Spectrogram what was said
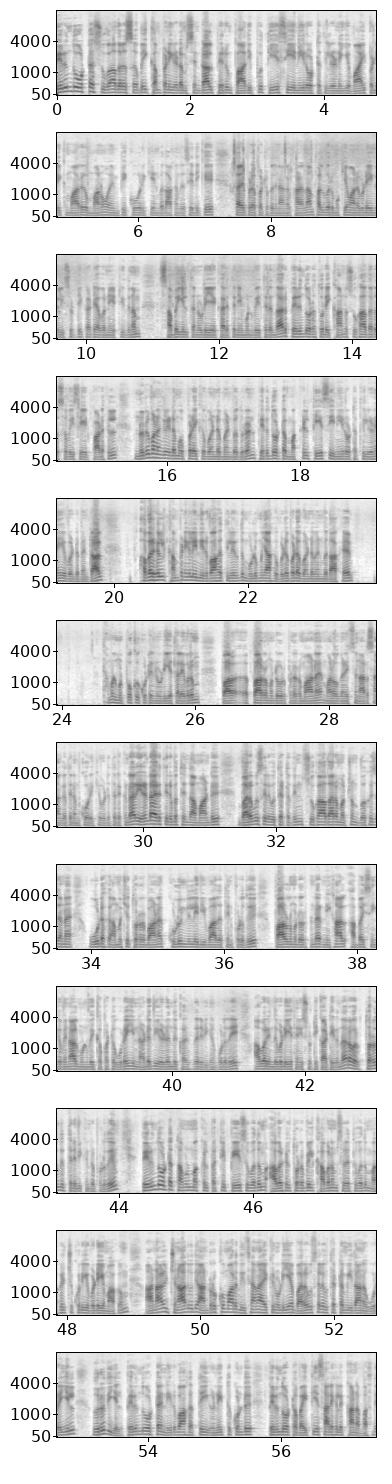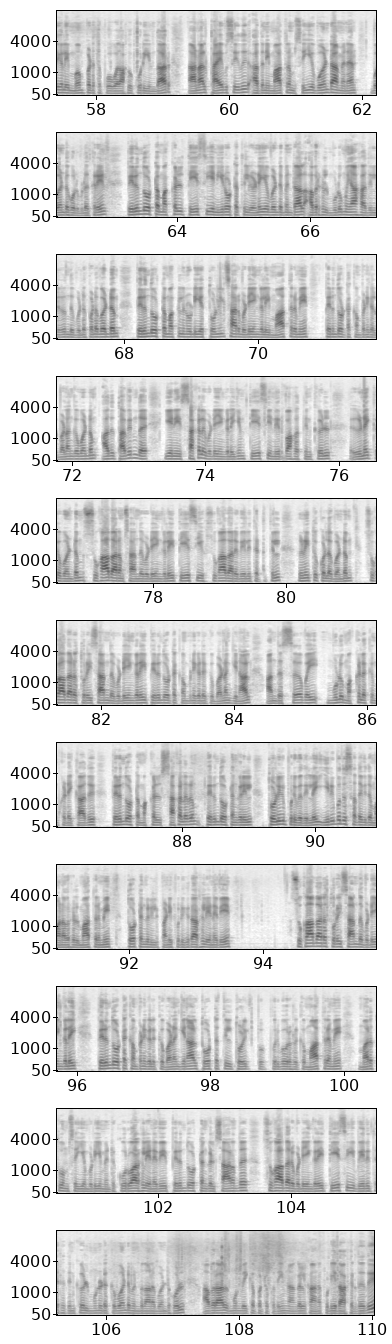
பெருந்தோட்ட சுகாதார சேவை கம்பெனிகளிடம் சென்றால் பெரும் பாதிப்பு தேசிய நீரோட்டத்தில் இணைய வாய்ப்பளிக்குமாறு மனோ எம்பி கோரிக்கை என்பதாக அந்த செய்திக்கு தலைப்பிடப்பட்டிருப்பதை நாங்கள் காணலாம். பல்வேறு முக்கியமான விடயங்களை சுட்டிக்காட்டி அவர் நேற்றைய தினம் சபையில் தன்னுடைய கருத்தினை முன்வைத்திருந்தார். பெருந்தோட்டத்துறைக்கான சுகாதார சேவை செயற்பாடுகள் நிறுவனங்களிடம் ஒப்படைக்க வேண்டும் என்பதுடன் பெருந்தோட்ட மக்கள் தேசிய நீரோட்டத்தில் இணைய வேண்டும் என்றால் அவர்கள் கம்பெனிகளின் நிர்வாகத்திலிருந்து முழுமையாக விடுபட வேண்டும் என்பதாக தமிழ் முற்போக்கு கூட்டணியுடைய தலைவரும் பாராளுமன்ற உறுப்பினருமான மனோ கணேசன் அரசாங்கத்திடம் கோரிக்கை விடுத்திருக்கின்றார். இரண்டாயிரத்தி இருபத்தைந்தாம் ஆண்டு வரவு செலவு திட்டத்தின் சுகாதார மற்றும் வெகுஜன ஊடக அமைச்சு தொடர்பான குழுநிலை விவாதத்தின் பொழுது பாராளுமன்ற உறுப்பினர் நிஹால் அபய் சிங்கவினால் முன்வைக்கப்பட்ட உரையின் நடுவே எழுந்து கருத்து தெரிவிக்கும் பொழுதே அவர் இந்த விடயத்தினை சுட்டிக்காட்டியிருந்தார். அவர் தொடர்ந்து தெரிவிக்கின்ற பொழுது பெருந்தோட்ட தமிழ் மக்கள் பற்றி பேசுவதும் அவர்கள் தொடர்பில் கவனம் செலுத்துவதும் மகிழ்ச்சிக்குரிய விடயமாகும். ஆனால் ஜனாதிபதி அன்ருகுமார் திசாநாயக்கினுடைய வரவு செலவு திட்டம் மீதான உரையில் இறுதியில் பெருந்தோட்ட நிர்வாக நிர்வாகத்தை இணைத்துக் கொண்டு பெருந்தோட்ட வைத்தியசாலைகளுக்கான வசதிகளை மேம்படுத்தப் போவதாக கூறியிருந்தார். ஆனால் தயவு செய்து அதனை மாத்திரம் செய்ய வேண்டாம் என வேண்டுகோள் விடுக்கிறேன். பெருந்தோட்ட மக்கள் தேசிய நீரோட்டத்தில் இணைய வேண்டும் என்றால் அவர்கள் முழுமையாக அதிலிருந்து விடுபட வேண்டும். பெருந்தோட்ட மக்களினுடைய தொழில்சார் விடயங்களை மாத்திரமே பெருந்தோட்ட கம்பெனிகள் வழங்க வேண்டும். அது தவிர்ந்த ஏனைய சகல விடயங்களையும் தேசிய நிர்வாகத்தின் கீழ் இணைக்க வேண்டும். சுகாதாரம் சார்ந்த விடயங்களை தேசிய சுகாதார வேலை திட்டத்தில் இணைத்துக் கொள்ள வேண்டும். சுகாதாரத்துறை சார்ந்த விடயங்களை பெருந்தோட்ட கம்பெனிகளுக்கு வழங்கினால் அந்த சேவை முழு மக்களுக்கும் கிடைக்காது. பெருந்தோட்ட மக்கள் சகலரும் பெருந்தோட்டங்களில் தொழில் புரிவதில்லை. இருபது சதவீதமானவர்கள் மாத்திரமே தோட்டங்களில் பணிபுரிகிறார்கள். எனவே சுகாதாரத்துறை சார்ந்த விடயங்களை பெருந்தோட்ட கம்பெனிகளுக்கு வழங்கினால் தோட்டத்தில் தொழில் புரிபவர்களுக்கு மாத்திரமே மருத்துவம் செய்ய முடியும் என்று கூறுவார்கள். எனவே பெருந்தோட்டங்கள் சார்ந்த சுகாதார விடயங்களை தேசிய வேலைத்திட்டத்தின் கீழ் முன்னெடுக்க வேண்டும் என்பதான வேண்டுகோள் அவரால் முன்வைக்கப்பட்டிருப்பதையும் நாங்கள் காணக்கூடியதாக இருந்தது.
